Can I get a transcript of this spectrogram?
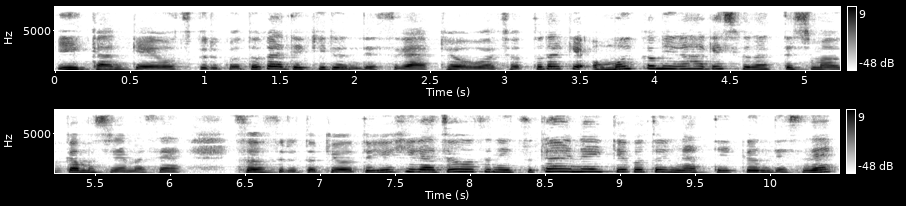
いい関係を作ることができるんですが今日はちょっとだけ思い込みが激しくなってしまうかもしれません。そうすると今日という日が上手に使えないということになっていくんですね。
